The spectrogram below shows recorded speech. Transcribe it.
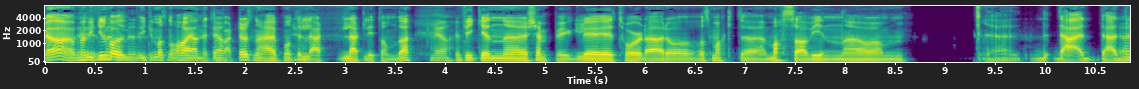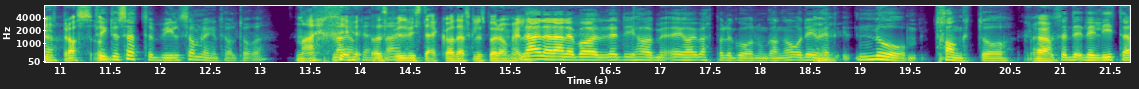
Ja, ja, men vi kunne bare, vi kunne bare sånn, har jeg nettopp Ja. vært der, så nå har jeg på en måte lært, lært litt om det. Ja. Jeg fikk en uh, kjempehyggelig tour der og, og smakte masse av vinene og eh, det, er, det er dritbra. Fikk du sett bilsamlingen til Altore? Nei, Nei, okay, det nei. visste jeg ikke at jeg skulle spørre om heller. Nei, nei, nei, det er bare, har, jeg har jo vært på det gården noen ganger, og det er jo helt enormt trangt og Mm. Ja. altså, det, det er lite.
